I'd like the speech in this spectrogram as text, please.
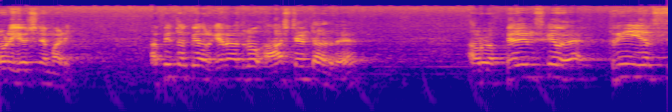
ನೋಡಿ ಯೋಚನೆ ಮಾಡಿ. ಅಪ್ಪಿತಪ್ಪಿ ಅವ್ರಿಗೇನಾದರೂ ಆಸ್ಟೆಂಟ್ ಆದರೆ, ಅವರ ಪೇರೆಂಟ್ಸ್ಗೆ ತ್ರೀ ಇಯರ್ಸ್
